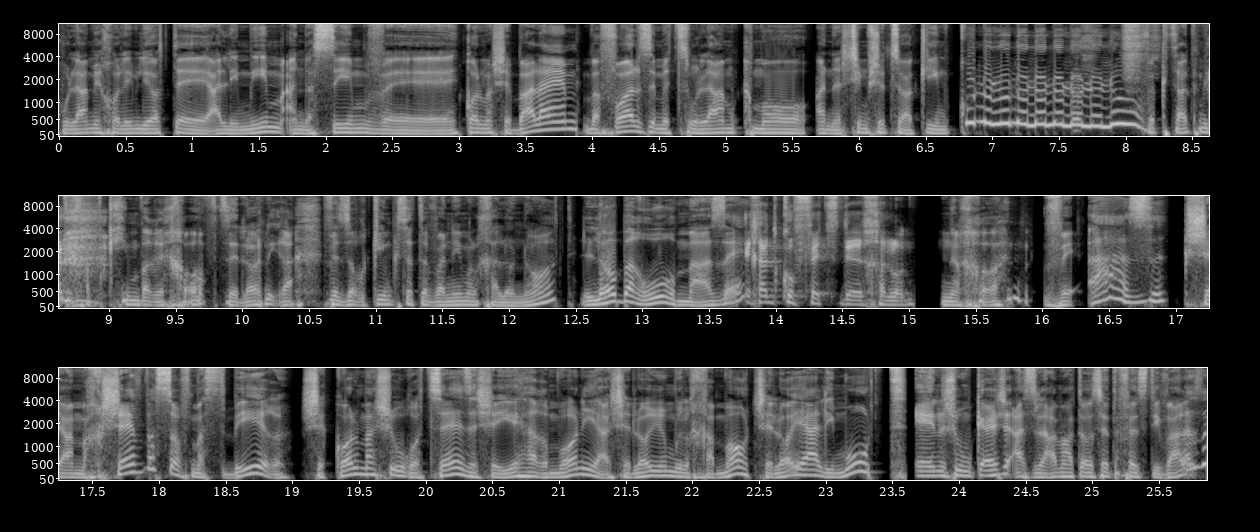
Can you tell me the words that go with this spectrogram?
וכולם יכולים להיות uh, אלימים, אנסים וכל מה שבא להם. בפועל זה מצולם כמו אנשים שצועקים כולו לא וקצת מתחבקים ברחוב, זה לא נראה, וזורקים קצת אבנים על חלונות. לא ברור מה זה. אחד קופץ דרך חלון. נכון, ואז כשהמחשב בסוף מסביר שכל מה שהוא רוצה זה שיהיה הרמוניה, שלא יהיו מלחמות, שלא יהיה אלימות, אין שום קשר, אז למה אתה עושה את הפסטיבל הזה?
